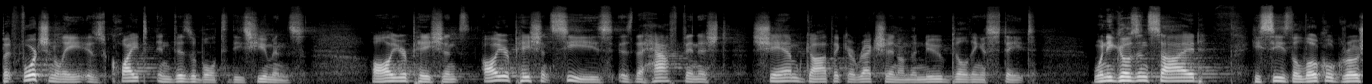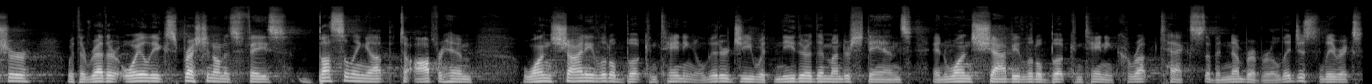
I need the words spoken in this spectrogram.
But fortunately, is quite invisible to these humans. All your patient, all your patient sees is the half finished sham Gothic erection on the new building estate. When he goes inside, he sees the local grocer with a rather oily expression on his face, bustling up to offer him one shiny little book containing a liturgy which neither of them understands, and one shabby little book containing corrupt texts of a number of religious lyrics,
